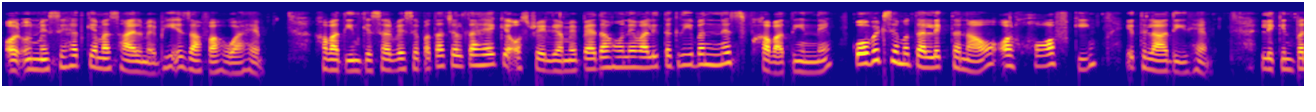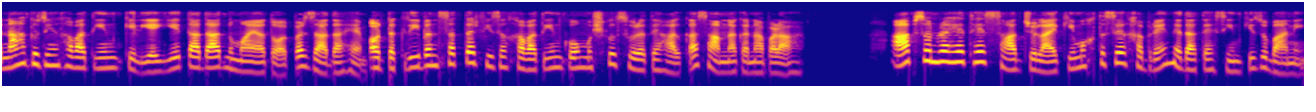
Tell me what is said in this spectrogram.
اور ان میں صحت کے مسائل میں بھی اضافہ ہوا ہے۔ خواتین کے سروے سے پتہ چلتا ہے کہ آسٹریلیا میں پیدا ہونے والی تقریباً نصف خواتین نے کووڈ سے متعلق تناؤ اور خوف کی اطلاع دی ہے، لیکن پناہ گزین خواتین کے لیے یہ تعداد نمایاں طور پر زیادہ ہے اور تقریباً ستر فیصد خواتین کو مشکل صورتحال کا سامنا کرنا پڑا۔ آپ سن رہے تھے سات جولائی کی مختصر خبریں ندا تحسین کی زبانی۔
